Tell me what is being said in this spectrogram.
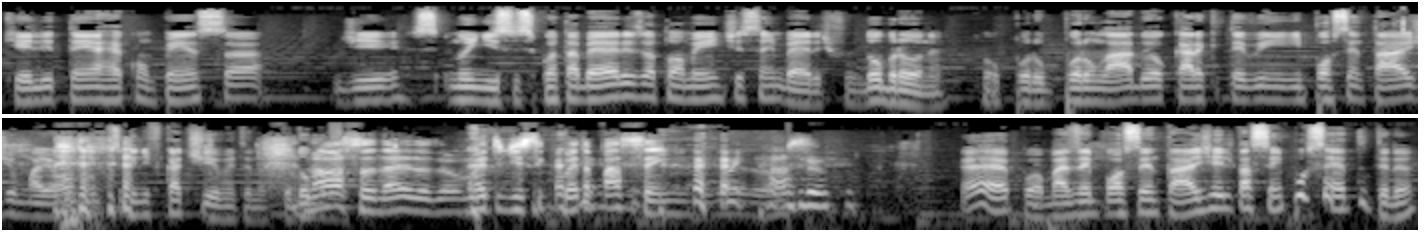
Que ele tem a recompensa de, no início, 50 berries, atualmente 100 berries. Tipo, Dobrou, né? Por, por um lado, é o cara que teve em porcentagem o maior aumento significativo, entendeu? Nossa, né? Do aumento de 50 pra 100. Coitado. É, pô, mas em porcentagem ele tá 100%, entendeu?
